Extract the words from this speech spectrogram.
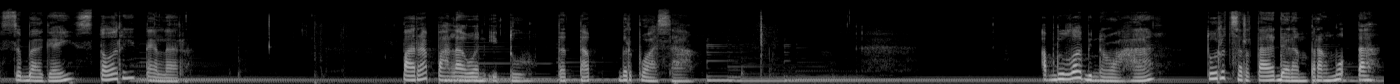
sebagai storyteller. Para pahlawan itu tetap berpuasa. Abdullah bin Rawaha turut serta dalam perang Mu'tah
